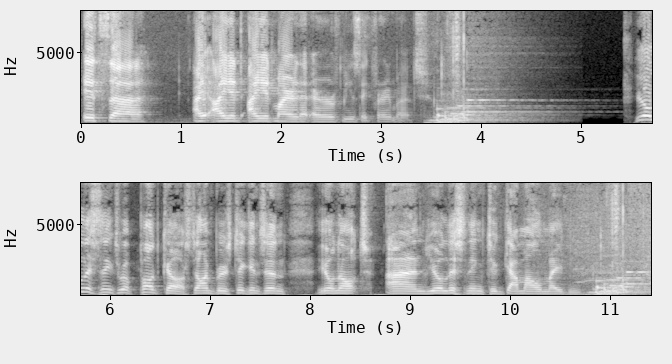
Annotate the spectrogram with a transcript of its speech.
it's uh, I I, I admire that era of music very much. You're listening to a podcast. I'm Bruce Dickinson. You're not, and you're listening to Gammal Maiden.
